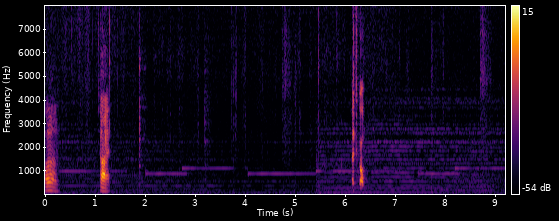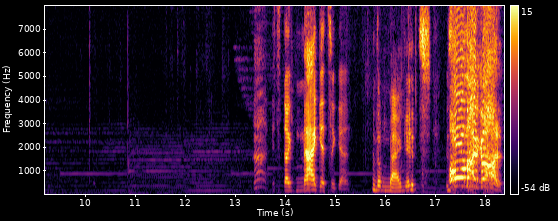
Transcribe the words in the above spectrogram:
Hold on. Tie. The maggots again. The maggots. Is- Oh my god!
